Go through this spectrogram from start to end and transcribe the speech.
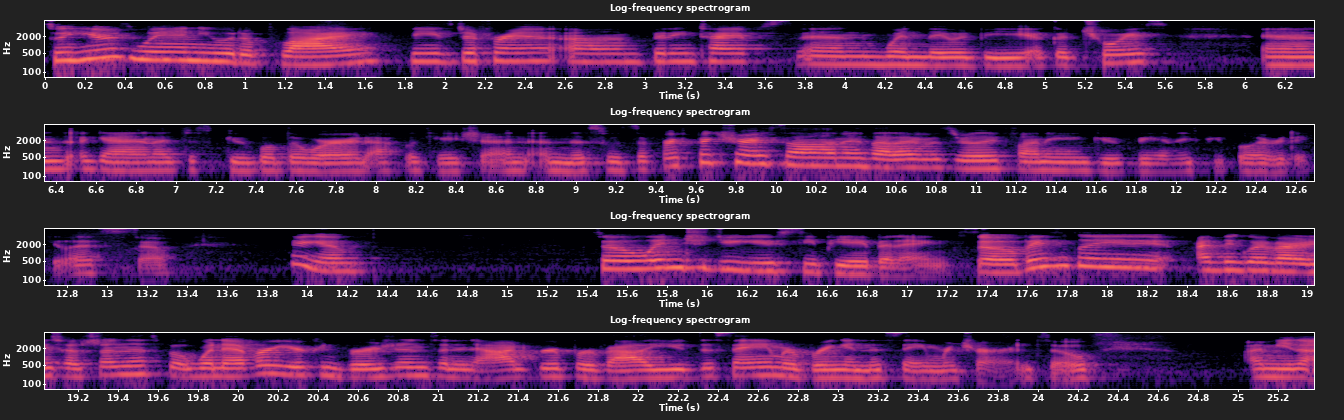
So here's when you would apply these different um, bidding types and when they would be a good choice. And again, I just Googled the word application, and this was the first picture I saw, and I thought it was really funny and goofy, and these people are ridiculous. So there you go. So when should you use CPA bidding? So basically, I think we've already touched on this, but whenever your conversions in an ad group are valued the same or bring in the same return. So, I mean,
